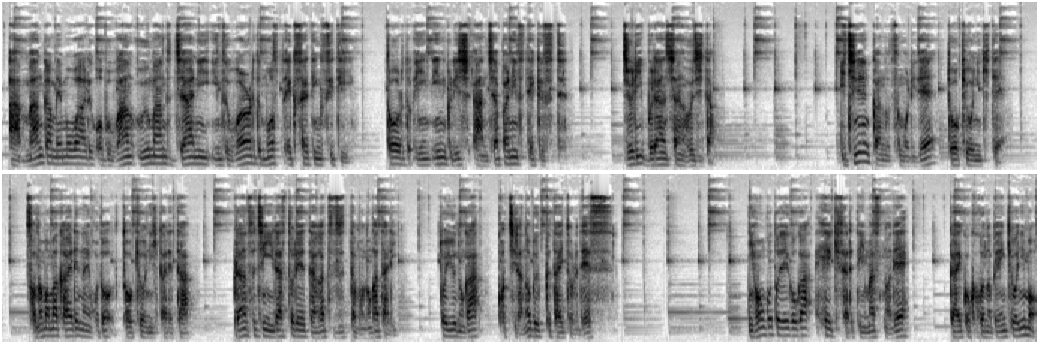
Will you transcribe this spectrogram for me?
「A 漫画メモワ Memoir of One Woman's Journey in the World's Most Exciting City」「Told in English and Japanese Text」ジュリ・ブランシャン・藤田。1年間のつもりで東京に来てそのまま帰れないほど東京に惹かれたフランス人イラストレーターが綴った物語。というのがこちらのブックタイトルです。日本語と英語が併記されていますので外国語の勉強にも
